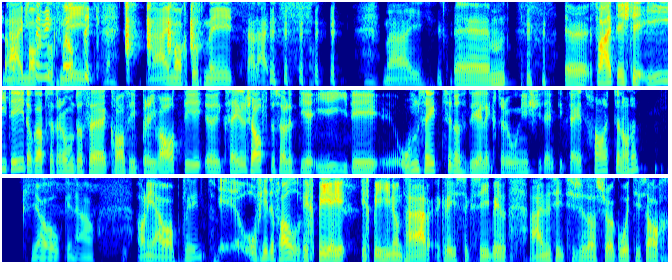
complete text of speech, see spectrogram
Nein, mach das nicht. Nein, mach das nicht. Nein, nein. Nein. Ähm, äh, das zweite ist die E-Idee. Da geht es ja darum, dass äh, quasi private äh, Gesellschaften sollen die E-Idee umsetzen, also die elektronische Identitätskarten, oder? Ja, genau. Habe ich auch abgelehnt. Äh, Auf jeden Fall. Ich bin, ich bin hin und her gerissen, gewesen, weil einerseits ist ja das schon eine gute Sache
